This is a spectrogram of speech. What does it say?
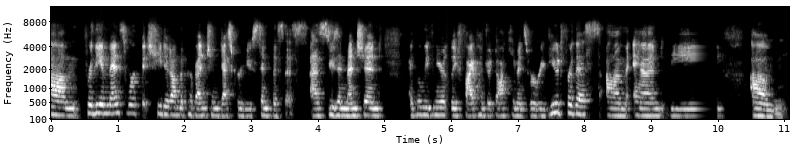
um, for the immense work that she did on the prevention desk review synthesis. As Susan mentioned, I believe nearly 500 documents were reviewed for this, um, and the um,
